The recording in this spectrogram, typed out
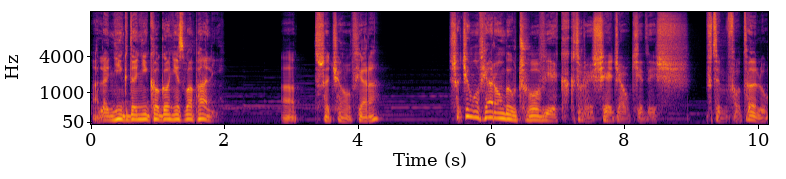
ale nigdy nikogo nie złapali. A trzecia ofiara? Trzecią ofiarą był człowiek, który siedział kiedyś w tym fotelu.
